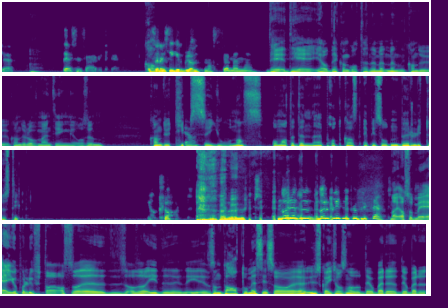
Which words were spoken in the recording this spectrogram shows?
dere. Det syns jeg er viktig. Og så har jeg sikkert glemt masse, men eh, Det, det, ja, det kan godt hende, men, men kan, du, kan du love meg en ting, Åsund? Kan du tipse Jonas om at denne podkastepisoden bør lyttes til? Ja, klart. Det var lurt. Når, den, når blir den publisert? Nei, altså, vi er jo på lufta. Altså, eh, altså i, i, sånn datomessig så jeg husker jeg ikke åssen det er jo bare Det er jo, bare,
